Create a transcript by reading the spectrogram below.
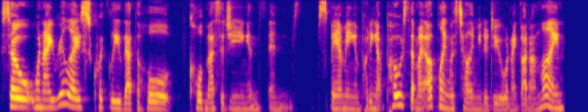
So when I realized quickly that the whole cold messaging and and spamming and putting up posts that my upline was telling me to do when I got online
